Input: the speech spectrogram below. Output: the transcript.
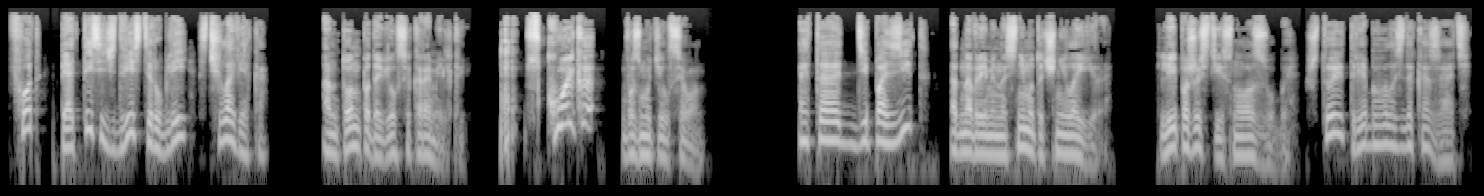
Вход — 5200 рублей с человека. Антон подавился карамелькой. «Сколько?» — возмутился он. «Это депозит?» Одновременно с ним уточнила Ира. Липа же стиснула зубы, что и требовалось доказать.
